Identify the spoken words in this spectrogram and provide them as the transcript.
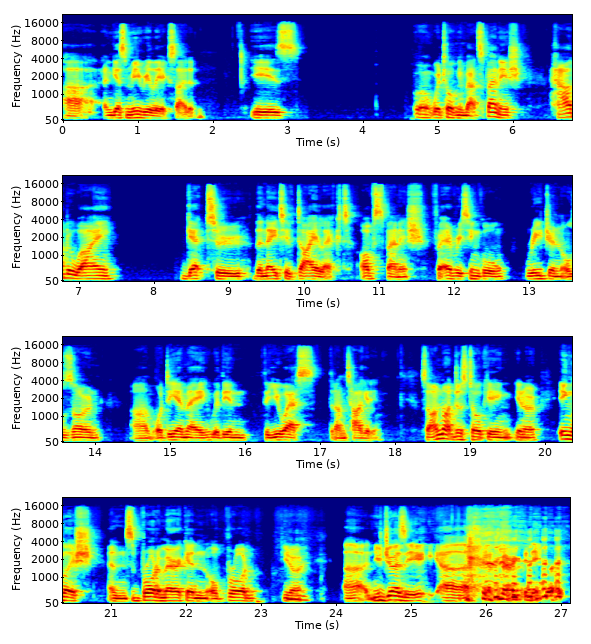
uh, and gets me really excited is we're talking about Spanish, how do I get to the native dialect of Spanish for every single region or zone um, or DMA within the US that I'm targeting? So I'm not just talking, you know, English and broad American or broad, you know, mm uh, New Jersey uh, American English.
